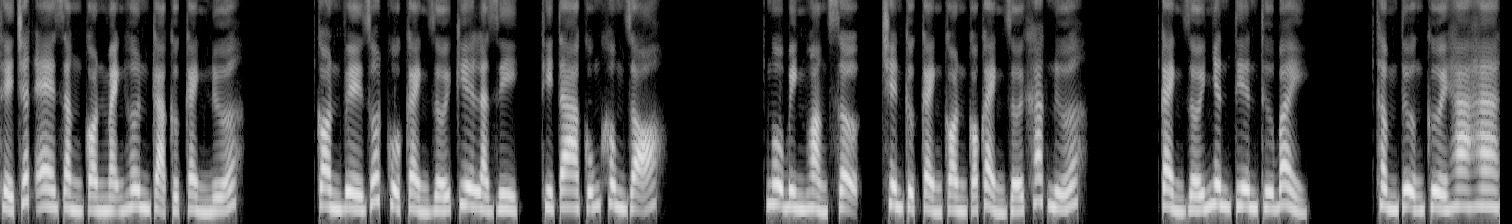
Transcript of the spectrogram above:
thể chất e rằng còn mạnh hơn cả cực cảnh nữa. Còn về rốt cuộc cảnh giới kia là gì, thì ta cũng không rõ. Ngô Bình hoảng sợ, trên cực cảnh còn có cảnh giới khác nữa. Cảnh giới nhân tiên thứ bảy. Thẩm tượng cười ha ha,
